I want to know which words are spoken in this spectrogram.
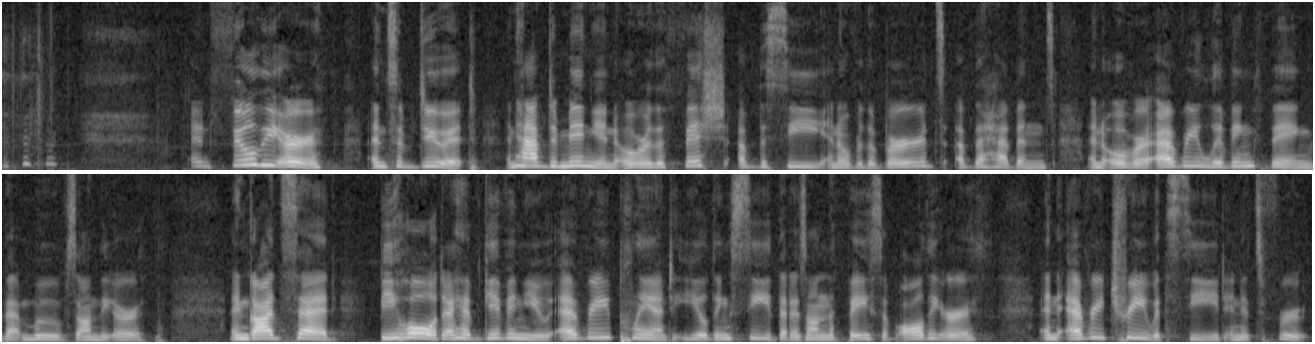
and fill the earth and subdue it, and have dominion over the fish of the sea, and over the birds of the heavens, and over every living thing that moves on the earth. And God said, Behold, I have given you every plant yielding seed that is on the face of all the earth and every tree with seed in its fruit.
